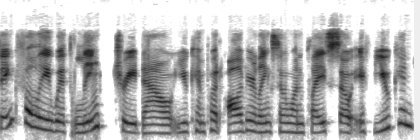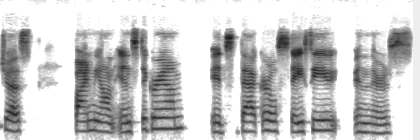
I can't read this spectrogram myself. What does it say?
Thankfully, with Linktree now, you can put all of your links in one place. So if you can just find me on Instagram, it's that girl Stacy, and there's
